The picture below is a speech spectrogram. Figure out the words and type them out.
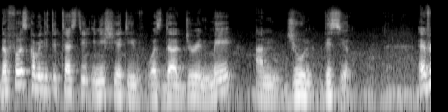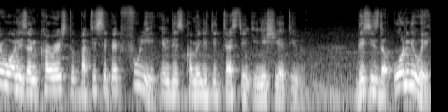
The first community testing initiative was done during May and June this year. Everyone is encouraged to participate fully in this community testing initiative. This is the only way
